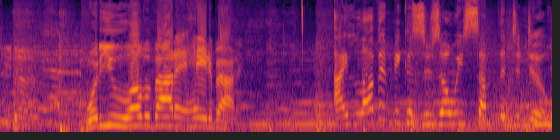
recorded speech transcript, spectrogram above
She does. What do you love about it? Hate about it? I love it because there's always something to do.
